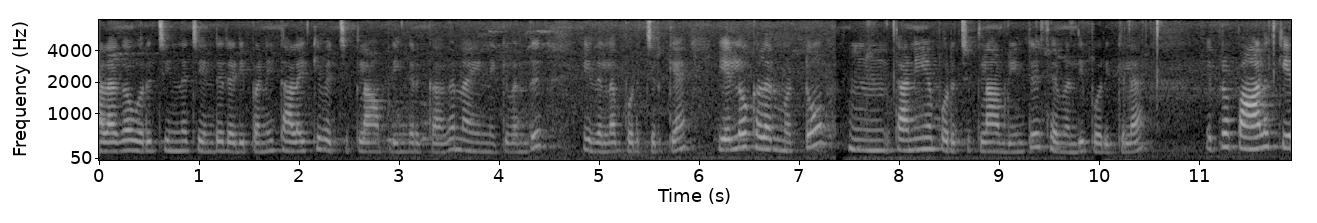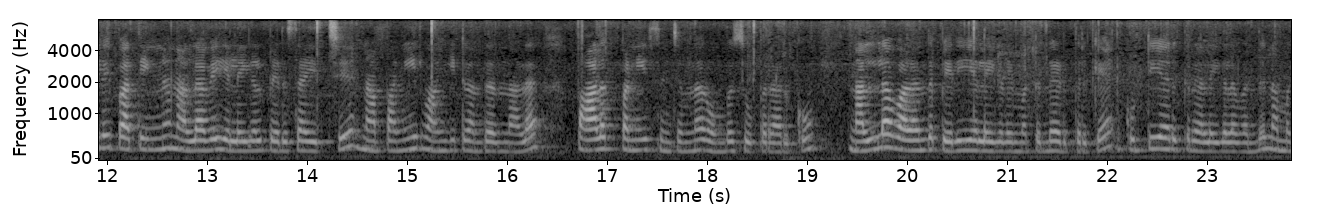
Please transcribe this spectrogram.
அழகாக ஒரு சின்ன செண்டு ரெடி பண்ணி தலைக்கு வச்சுக்கலாம் அப்படிங்கிறதுக்காக நான் இன்றைக்கி வந்து இதெல்லாம் பொறிச்சிருக்கேன் எல்லோ கலர் மட்டும் தனியாக பொறிச்சிக்கலாம் அப்படின்ட்டு செவ்வந்தி பொறிக்கலை அப்புறம் பாலக்கீரை பார்த்திங்கன்னா நல்லாவே இலைகள் பெருசாகிடுச்சு நான் பன்னீர் வாங்கிட்டு வந்ததுனால பாலக் பன்னீர் செஞ்சோம்னா ரொம்ப சூப்பராக இருக்கும். நல்லா வளர்ந்த பெரிய இலைகளை மட்டும்தான் எடுத்திருக்கேன். குட்டியாக இருக்கிற இலைகளை வந்து நம்ம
